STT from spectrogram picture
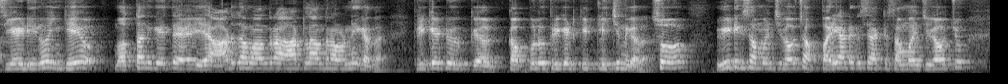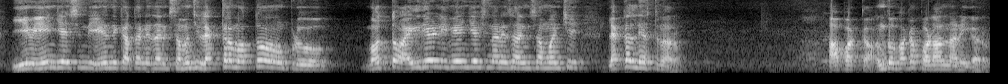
సిఐడినో ఇంకే మొత్తానికైతే ఏ ఆడుదాం ఆంధ్ర ఆటలాంధ్ర ఉన్నాయి కదా. క్రికెట్ కప్పులు క్రికెట్ కిట్లు ఇచ్చింది కదా. సో వీటికి సంబంధించి కావచ్చు ఆ పర్యాటక శాఖకి సంబంధించి కావచ్చు ఈమె ఏం చేసింది ఏంది కథ అనే దానికి సంబంధించి లెక్కలు మొత్తం ఇప్పుడు మొత్తం ఐదేళ్ళు ఇవేం చేసింది అనే దానికి సంబంధించి లెక్కలు తీస్తున్నారు. ఆ పక్క ఇంకో పక్క కొడాల నాని గారు.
